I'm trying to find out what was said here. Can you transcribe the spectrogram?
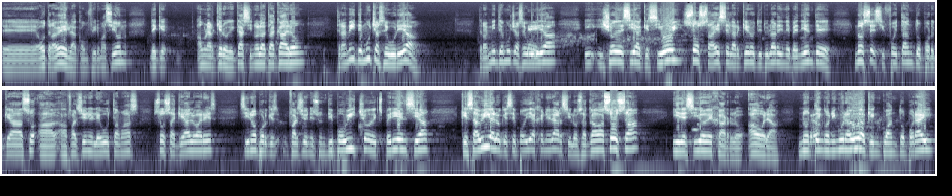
Eh, otra vez la confirmación de que a un arquero que casi no lo atacaron, transmite mucha seguridad. Transmite mucha seguridad. Y, y yo decía que si hoy Sosa es el arquero titular de Independiente, no sé si fue tanto porque a, a, a Falcioni le gusta más Sosa que Álvarez, sino porque Falcioni es un tipo bicho de experiencia que sabía lo que se podía generar si lo sacaba Sosa y decidió dejarlo. Ahora, no tengo ninguna duda que en cuanto por ahí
